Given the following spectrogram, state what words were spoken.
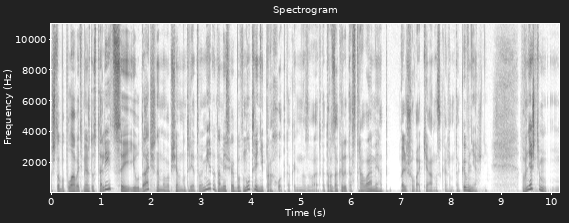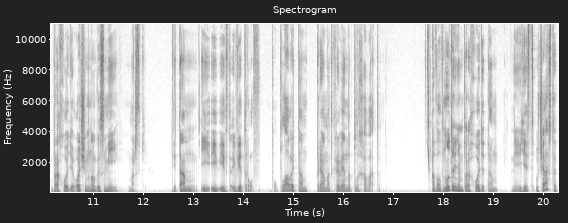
чтобы плавать между столицей и удачным, и вообще внутри этого мира, там есть как бы внутренний проход, как они называют, который закрыт островами от Большого океана, скажем так, и внешний. В внешнем проходе очень много змей морских. И там, и, и, и ветров. Плавать там прям откровенно плоховато. А во внутреннем проходе там есть участок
